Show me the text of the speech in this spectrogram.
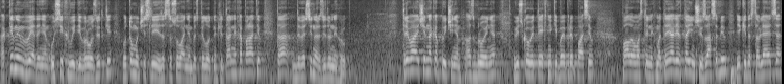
Активним введенням усіх видів розвідки, у тому числі і застосуванням безпілотних літальних апаратів та диверсійно-розвідувальних груп. Триваючим накопиченням озброєння, військової техніки, боєприпасів, паливо-мастильних матеріалів та інших засобів, які доставляються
